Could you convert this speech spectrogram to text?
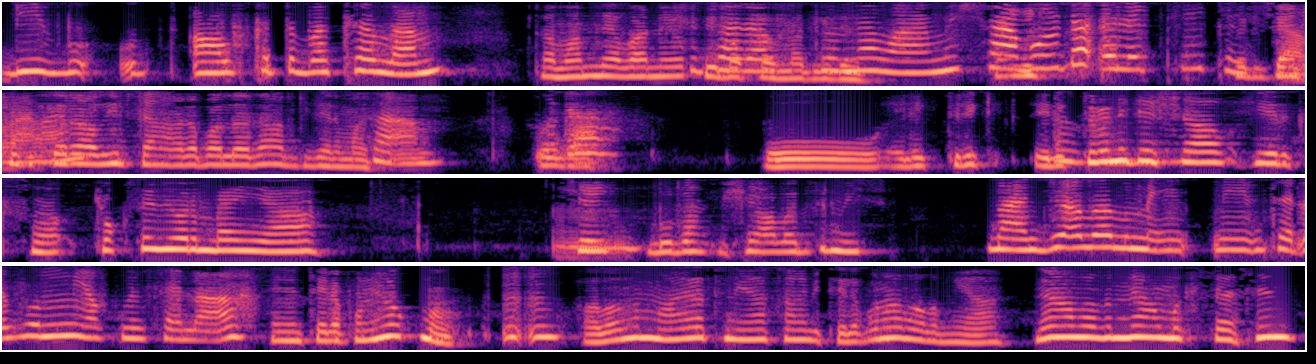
bir bu alt kata bakalım. Tamam ne var ne yok Şu bir bakalım hadi gidelim. ne varmış? Ha Ben ilk- burada elektrik Dur, ben eşyalar çocukları var. alayım sen arabaları al gidelim hadi. Tamam. Burada Oo elektrik elektronik eşya yeri kısmı çok seviyorum ben ya. Şey Hmm. buradan bir şey alabilir miyiz? bence alalım. Benim, benim telefonum yok mesela. Senin telefonun yok mu? Alalım mı hayatım ya sana bir telefon alalım ya. Ne alalım ne almak istersin?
